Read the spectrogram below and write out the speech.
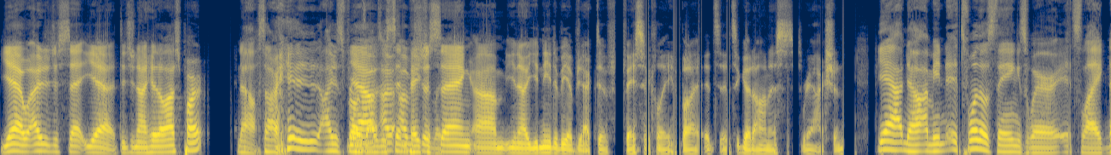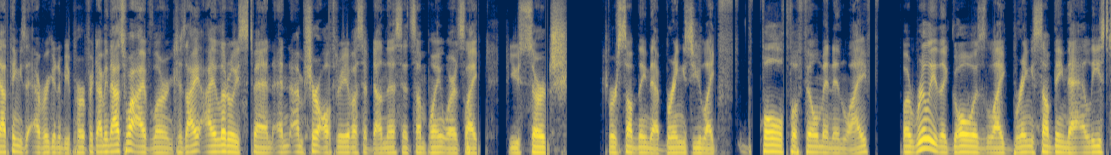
Yeah, I just said. Yeah, did you not hear the last part? No, sorry, I just froze. Yeah, I was just sitting I, was just saying. Um, you know, you need to be objective, basically, but it's it's a good, honest reaction. Yeah, no, I mean, it's one of those things where it's like nothing's ever going to be perfect. I mean, that's what I've learned because I, I literally spent, and I'm sure all three of us have done this at some point where it's like you search for something that brings you like f- full fulfillment in life. But really, the goal is like bring something that at least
